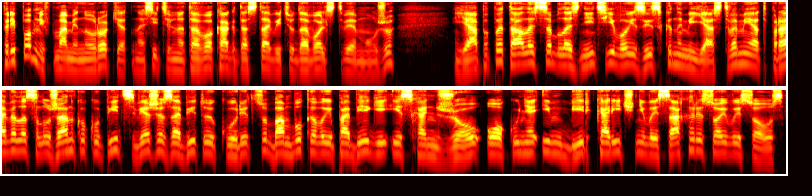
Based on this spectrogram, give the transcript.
Припомнив мамины уроки относительно того, как доставить удовольствие мужу, я попыталась соблазнить его изысканными яствами и отправила служанку купить свежезабитую курицу, бамбуковые побеги из ханчжоу, окуня, имбирь, коричневый сахар и соевый соус.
